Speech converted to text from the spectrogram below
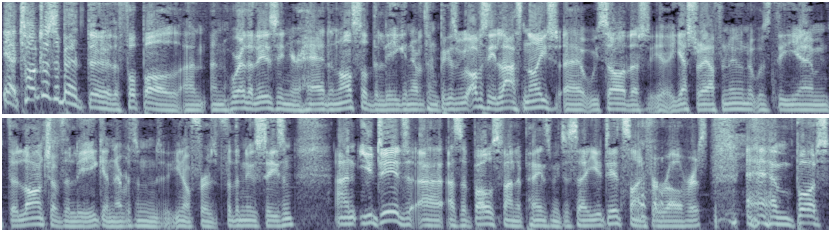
Yeah, talk to us about the the football and, and where that is in your head, and also the league and everything. Because we, obviously last night uh, we saw that uh, yesterday afternoon it was the um, the launch of the league and everything, you know, for for the new season. And you did, uh, as a Bohs fan, it pains me to say, you did sign for Rovers. Um, but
